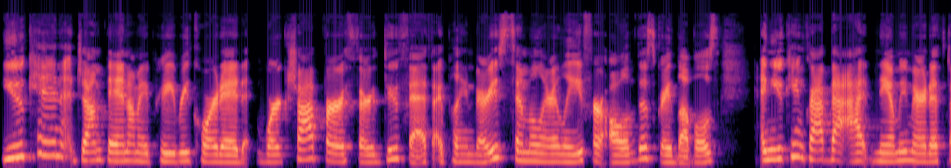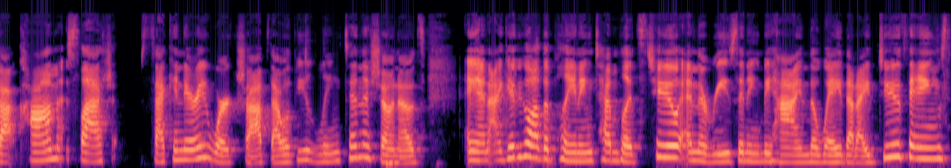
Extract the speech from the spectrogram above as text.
you can jump in on my pre-recorded workshop for third through fifth. I plan very similarly for all of those grade levels. And you can grab that at naomimeredith.com slash secondary workshop. That will be linked in the show notes. And I give you all the planning templates too and the reasoning behind the way that I do things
